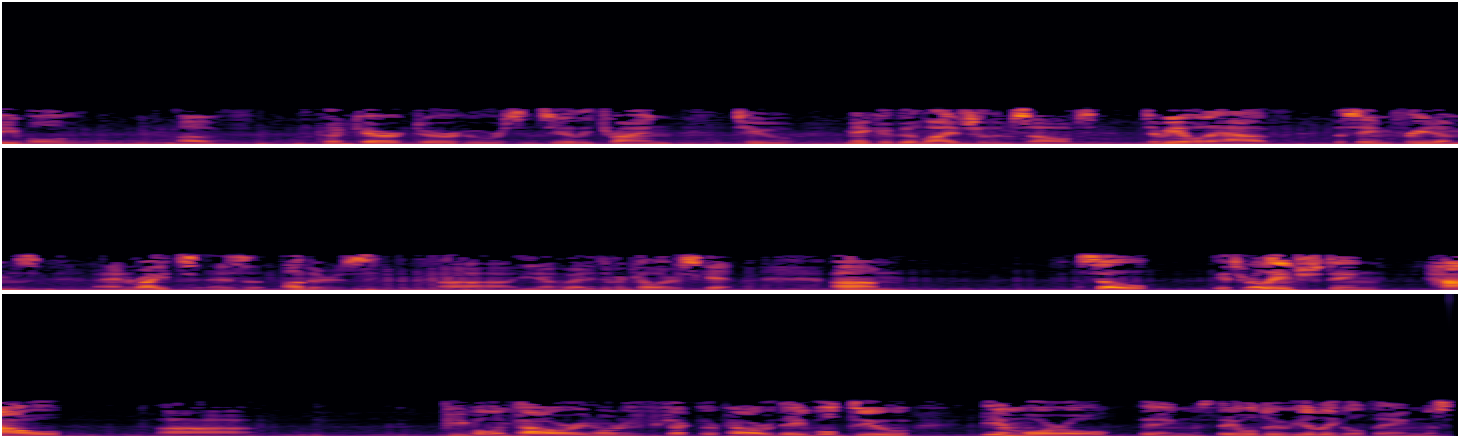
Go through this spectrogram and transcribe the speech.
people of good character who were sincerely trying to make a good life for themselves to be able to have the same freedoms and rights as others, uh, you know, who had a different color of skin. Um, so it's really interesting how uh, people in power, in order to protect their power, they will do immoral things, they will do illegal things,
